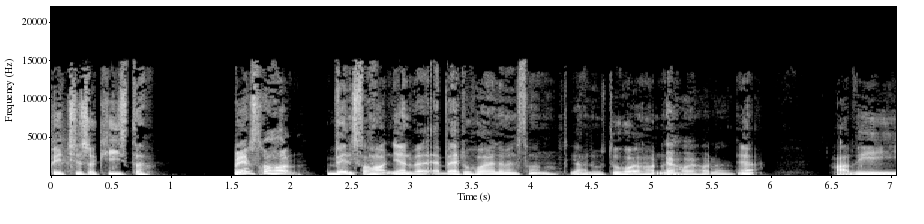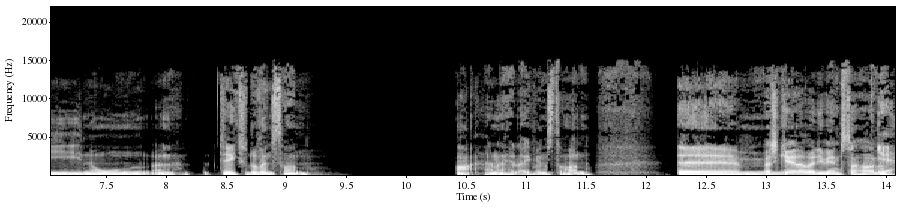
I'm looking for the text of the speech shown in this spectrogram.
bitches og kister. Venstre hånd. Venstre hånd, Jan. Hvad, hvad er du højre eller venstre hånd? Ja, du, du er højre hånd. Ja, højre hånd. Har vi nogen... Det er ikke så, du venstre hånd? Nej, han er heller ikke venstre hånd. Øhm, Hvad sker der med de venstre hånd? Ja.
